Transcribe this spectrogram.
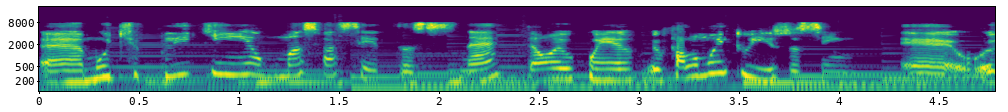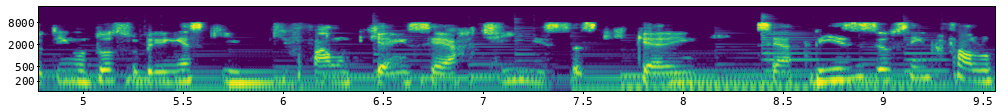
é, multiplique em algumas facetas, né? Então eu conheço, eu falo muito isso, assim. É, eu tenho duas sobrinhas que, que falam que querem ser artistas, que querem ser atrizes. Eu sempre falo,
